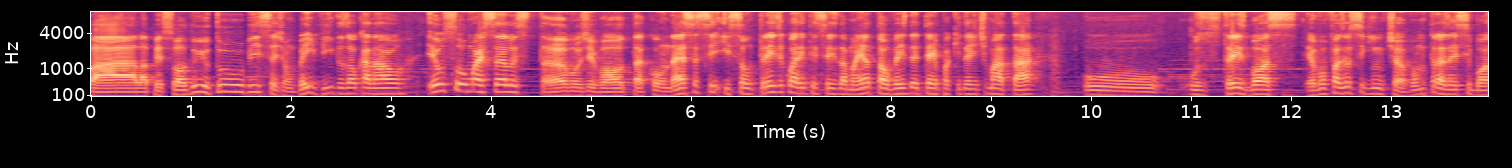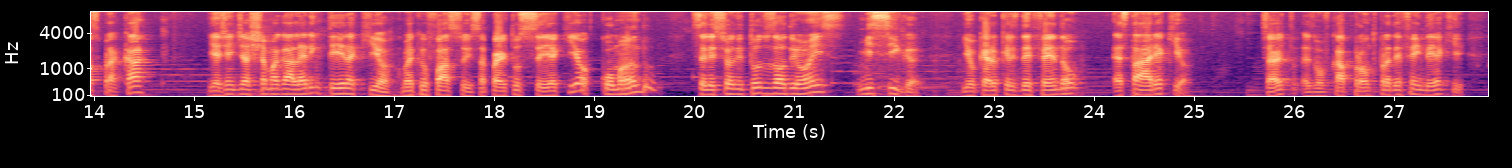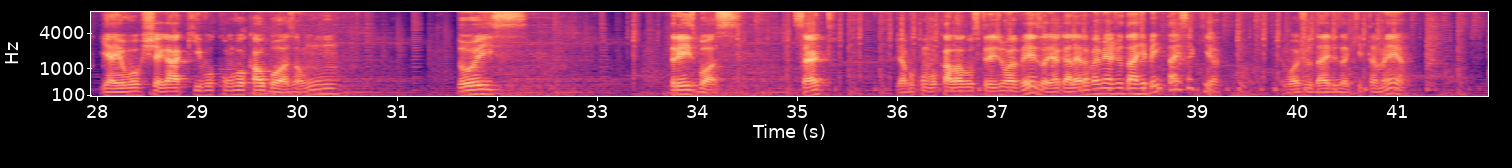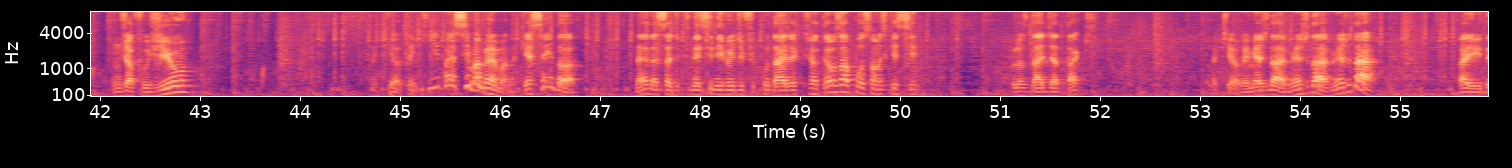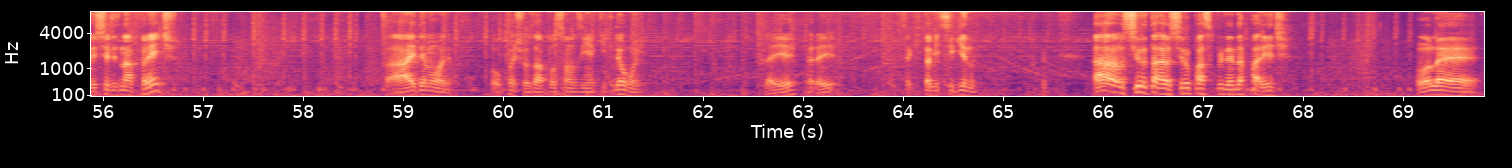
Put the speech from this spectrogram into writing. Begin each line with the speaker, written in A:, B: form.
A: Fala pessoal do YouTube, sejam bem-vindos ao canal. Eu sou o Marcelo, estamos de volta com Nessus e são 3h46 da manhã. Talvez dê tempo aqui da gente matar o... os três boss. Eu vou fazer o seguinte, ó, vamos trazer esse boss pra cá e a gente já chama a galera inteira aqui, ó. Como é que eu faço isso? Aperto o C aqui, ó, comando, selecione todos os aldeões, me siga. E eu quero que eles defendam esta área aqui, ó. Certo? Eles vão ficar prontos para defender aqui. E aí eu vou chegar aqui e vou convocar o boss. Ó. Um, dois, três boss. Certo? Já vou convocar logo os três de uma vez, ó. E a galera vai me ajudar a arrebentar isso aqui, ó. Eu vou ajudar eles aqui também, ó. Um já fugiu. Aqui, ó. Tem que ir pra cima mesmo, mano. Aqui é sem dó. Né? Nessa, nesse nível de dificuldade aqui. Deixa eu até usar a poção, esqueci. Velocidade de ataque. Aqui, ó. Vem me ajudar, vem me ajudar, vem me ajudar. Aí, deixa eles na frente. Sai, demônio. Opa, deixa eu usar a poçãozinha aqui que deu ruim. Pera aí, pera aí. Esse aqui tá me seguindo. ah, o tiro, tá, o tiro passa por dentro da parede. Olé.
